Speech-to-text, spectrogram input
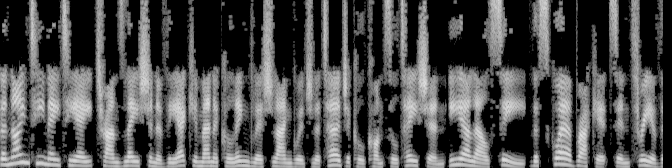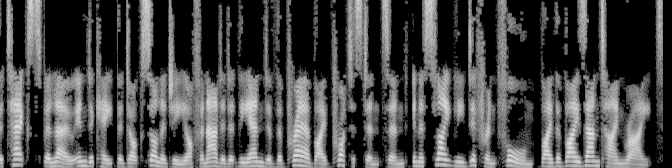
The 1988 translation of the Ecumenical English Language Liturgical Consultation ELLC, the square brackets in three of the texts below indicate the doxology often added at the end of the prayer by Protestants and, in a slightly different form, by the Byzantine Rite.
